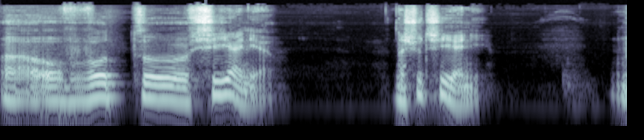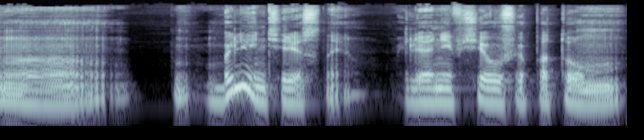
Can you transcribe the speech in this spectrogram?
А, вот э, сияние. Насчет сияний. Э, были интересные? Или они все уже потом...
